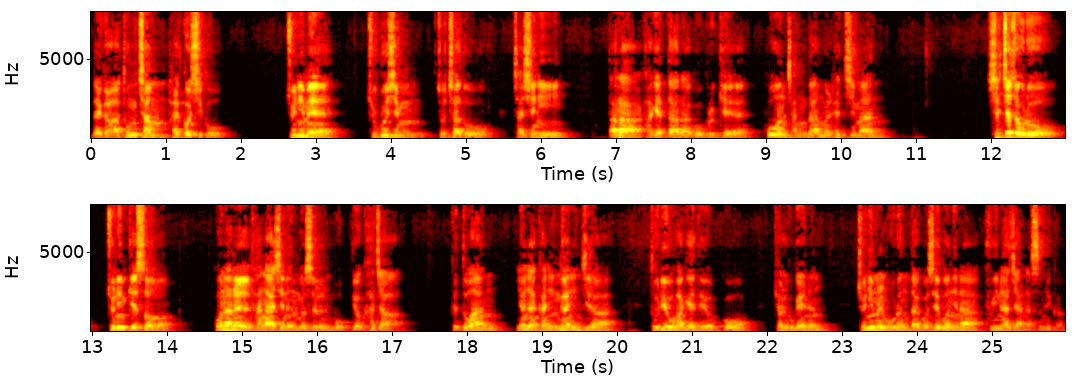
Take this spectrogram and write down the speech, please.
내가 동참할 것이고 주님의 죽으심조차도 자신이 따라가겠다라고 그렇게 호언 장담을 했지만 실제적으로 주님께서 고난을 당하시는 것을 목격하자 그 또한 연약한 인간인지라 두려워하게 되었고 결국에는 주님을 모른다고 세 번이나 부인하지 않았습니까?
